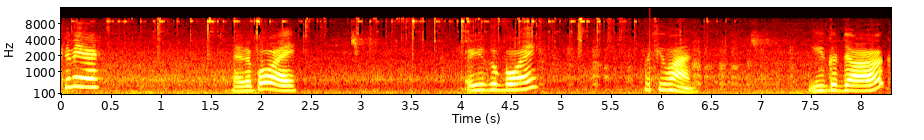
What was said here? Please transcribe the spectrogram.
Come here. Had a boy. Are you a good boy? What you want? You good dog?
